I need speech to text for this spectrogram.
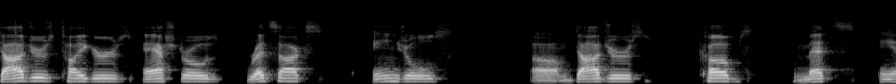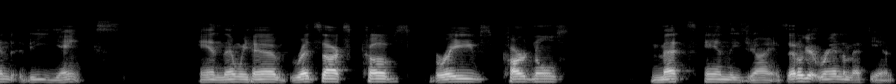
Dodgers, Tigers, Astros, Red Sox, Angels, um, Dodgers, Cubs, Mets, and the Yanks. And then we have Red Sox, Cubs, Braves, Cardinals, Mets, and the Giants. That'll get random at the end.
